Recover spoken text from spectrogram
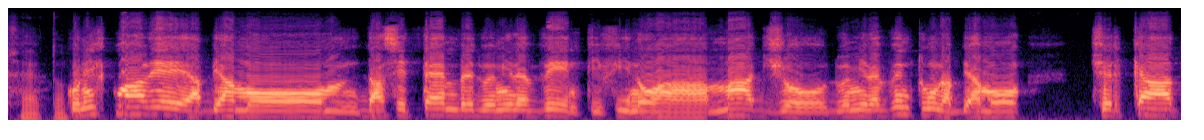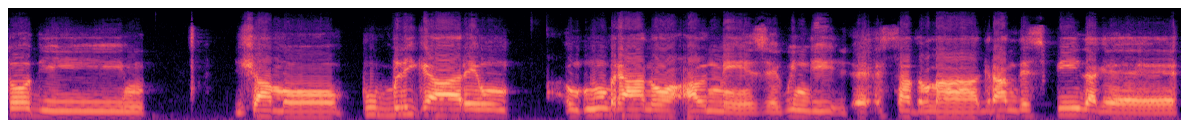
certo. con il quale abbiamo da settembre 2020 fino a maggio 2021 abbiamo cercato di diciamo, pubblicare un, un brano al mese, quindi è stata una grande sfida che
